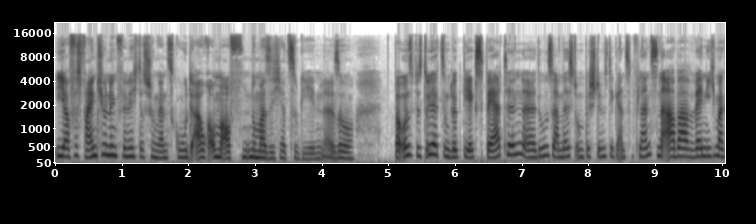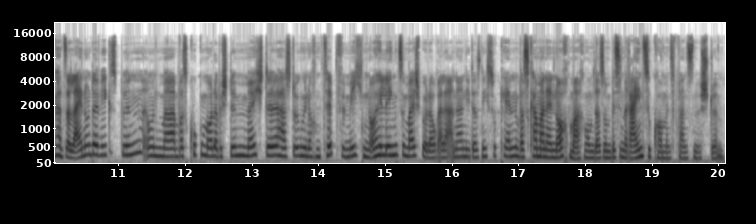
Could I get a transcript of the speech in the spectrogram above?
Ja, fürs Feintuning finde ich das schon ganz gut, auch um auf Nummer sicher zu gehen. Also bei uns bist du ja zum Glück die Expertin. Äh, du sammelst und bestimmst die ganzen Pflanzen. Aber wenn ich mal ganz allein unterwegs bin und mal was gucken oder bestimmen möchte, hast du irgendwie noch einen Tipp für mich, Neuling zum Beispiel oder auch alle anderen, die das nicht so kennen? Was kann man denn noch machen, um da so ein bisschen reinzukommen ins Pflanzenbestimmen?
